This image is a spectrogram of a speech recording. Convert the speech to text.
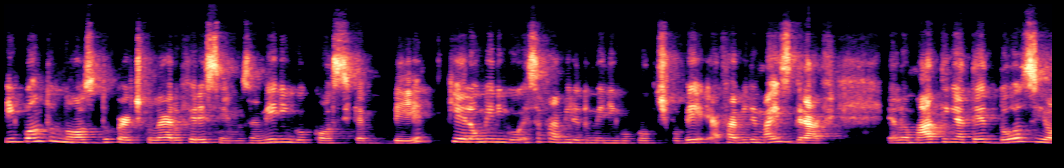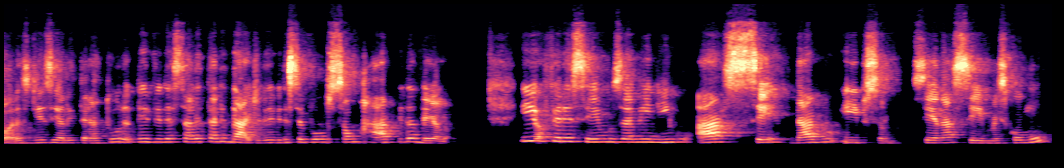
Enquanto nós, do particular, oferecemos a meningocócica B, que ela é um meningo, essa família do meningococo tipo B é a família mais grave. Ela mata em até 12 horas, diz a literatura, devido a essa letalidade, devido a essa evolução rápida dela. E oferecemos a meningo ACWY, CNAC mais comum,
